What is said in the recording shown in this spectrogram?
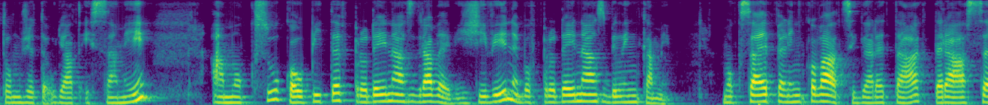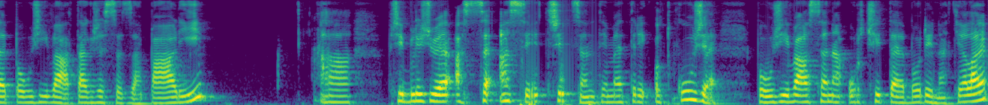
to můžete udělat i sami. A moxu koupíte v prodejnách zdravé výživy nebo v prodejnách s bylinkami. Moxa je pelínková cigareta, která se používá tak, že se zapálí a přibližuje asi, asi 3 cm od kůže. Používá se na určité body na těle,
